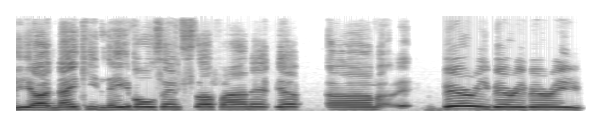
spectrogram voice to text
the uh, Nike labels and stuff on it. Yep. Um, very, very, very,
